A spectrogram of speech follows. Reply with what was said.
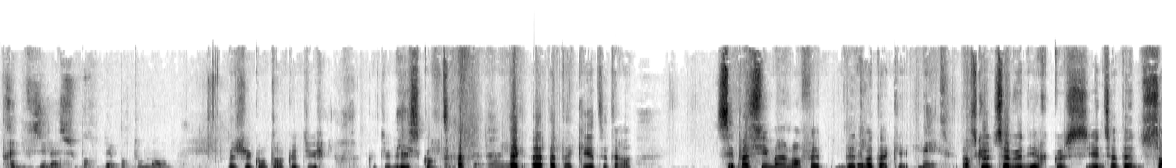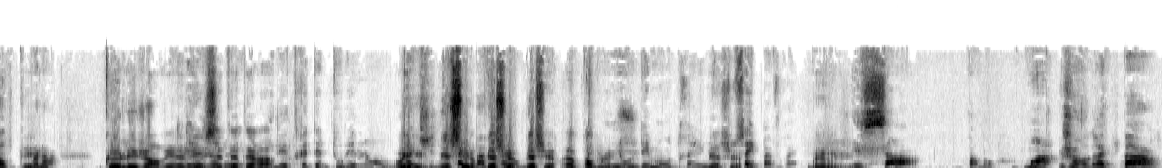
très difficile à supporter pour tout le monde. Mais je suis content que tu, que tu dises qu'on t'a ben attaqué, etc. C'est pas si mal, en fait, d'être attaqué. Parce que ça veut dire qu'il y a une certaine santé, que les gens réagissent, etc. Il est traité de tous les noms. Oui, bien sûr, bien sûr, bien sûr, en plus. Nous démontrer bien tout ça n'est pas vrai. Oui, oui, Et ça, pardon, moi, je regrette pas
